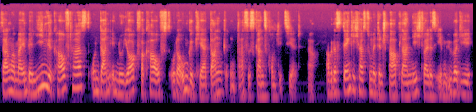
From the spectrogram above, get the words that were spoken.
sagen wir mal, in Berlin gekauft hast und dann in New York verkaufst oder umgekehrt, dann, das ist ganz kompliziert. Ja. Aber das denke ich, hast du mit den Sparplan nicht, weil das eben über die,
